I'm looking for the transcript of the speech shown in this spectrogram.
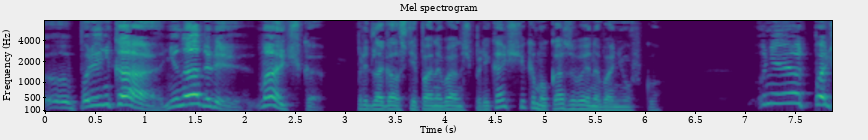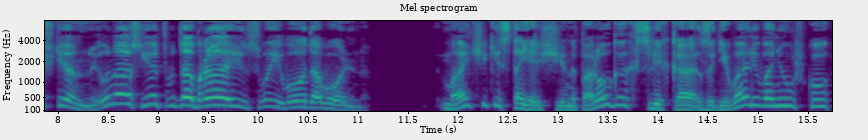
«Э, — Паренька, не надо ли, мальчика? — предлагал Степан Иванович приказчикам, указывая на Ванюшку. — Нет, почтенный, у нас этого добра и своего довольно. Мальчики, стоящие на порогах, слегка задевали Ванюшку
